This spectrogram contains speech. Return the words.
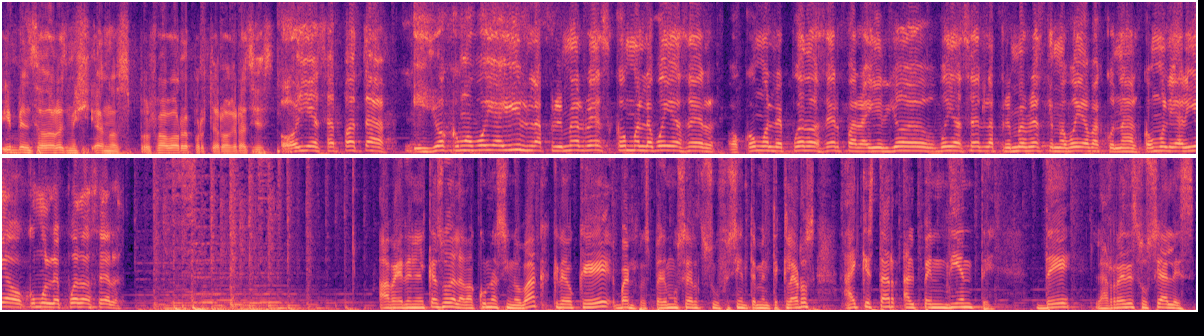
impensadores mexicanos? Por favor, reportero, gracias. Oye, Zapata, ¿y yo cómo voy a ir la primera vez? ¿Cómo le voy a hacer? ¿O cómo le puedo hacer para ir? Yo voy a hacer la primera vez que me voy a vacunar. ¿Cómo le haría o cómo le puedo hacer? A ver, en el caso de la vacuna Sinovac, creo que, bueno, esperemos ser suficientemente claros, hay que estar al pendiente de las redes sociales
